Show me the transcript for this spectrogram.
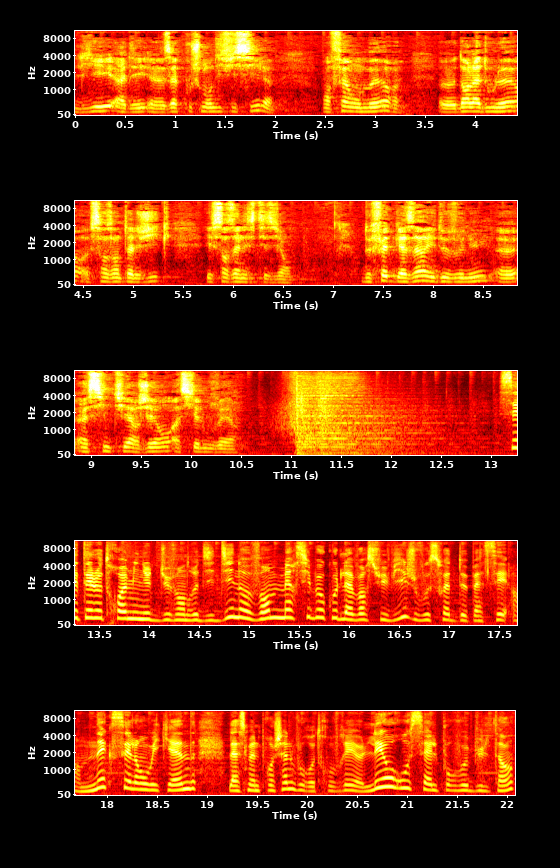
liées à des euh, accouchements difficiles. Enfin, on meurt dans la douleur, sans antalgique et sans anesthésiant. De fait, Gaza est devenu un cimetière géant à ciel ouvert. C'était le 3 minutes du vendredi 10 novembre. Merci beaucoup de l'avoir suivi. Je vous souhaite de passer un excellent week-end. La semaine prochaine, vous retrouverez Léo Roussel pour vos bulletins.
